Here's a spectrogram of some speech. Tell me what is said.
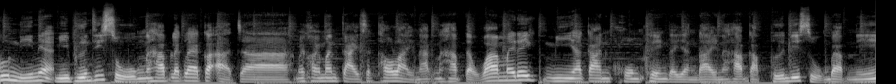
รุ่นนี้เนี่ยมีพื้นที่สูงนะครับ แรก ๆ ก็อาจจะไม่ค่อยมั่นใจสักเท่าไหร่นักนะครับ แต่ว่าไม่ได้มีอาการโครงเคลงแต่อย่างใดนะครับ กับพื้นที่สูงแบบนี้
